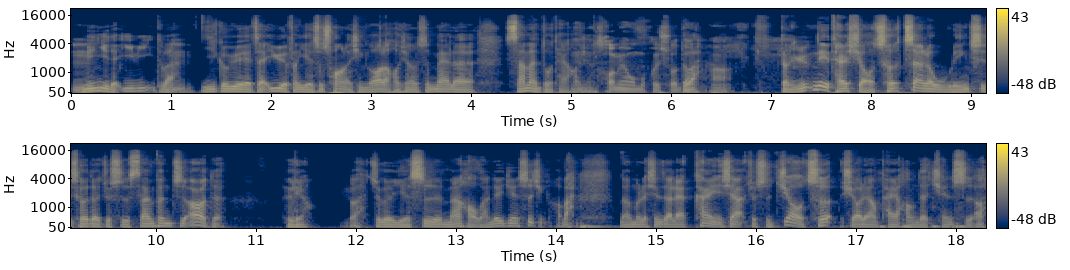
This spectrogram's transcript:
Mini 的 EV 对吧？嗯。一个月在一月份也是创了新高了，好像是卖了三万多台，好像是。后面我们会说到对吧？啊，等于那台小车占了五菱汽车的就是三分之二的量，对吧？这个也是蛮好玩的一件事情，好吧？那我们来现在来看一下，就是轿车销量排行的前十啊，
